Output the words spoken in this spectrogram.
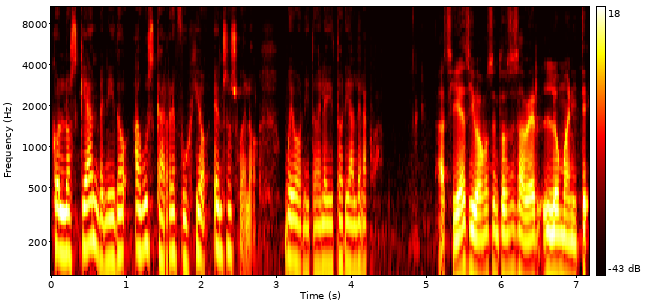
con los que han venido a buscar refugio en su suelo. Muy bonito el editorial de La Croix. Así es, y vamos entonces a ver La Humanité.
